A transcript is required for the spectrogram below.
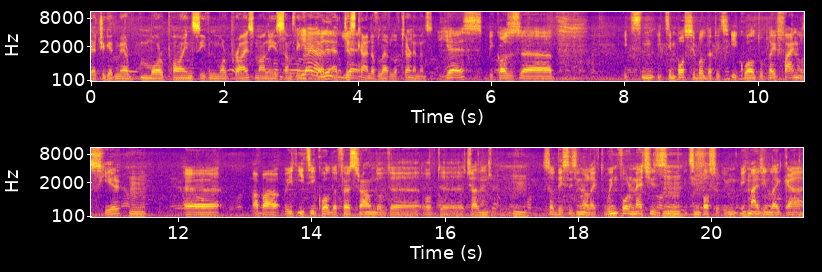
that you get more more points, even more prize money, something yeah, like that at this kind of level of tournaments. Yes, because uh, it's it's impossible that it's equal to play finals here. Mm. Uh, about it, it's equal the first round of the of the challenger. Mm. So this is you know like to win four matches. Mm. It's impossible. Imagine like. Uh,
